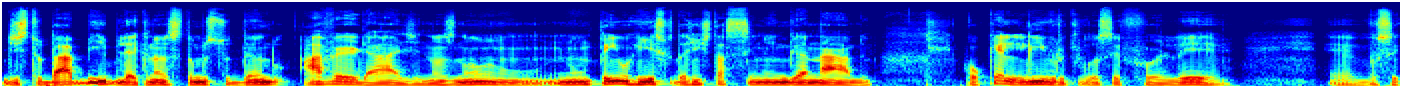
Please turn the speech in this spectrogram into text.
de estudar a Bíblia é que nós estamos estudando a verdade. Nós não, não tem o risco da gente estar sendo enganado. Qualquer livro que você for ler, é, você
